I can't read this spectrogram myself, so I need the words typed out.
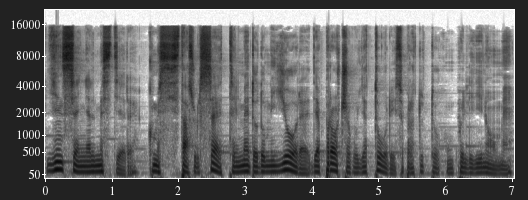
gli insegna il mestiere, come si sta sul set, il metodo migliore di approccio con gli attori, soprattutto con quelli di nome.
